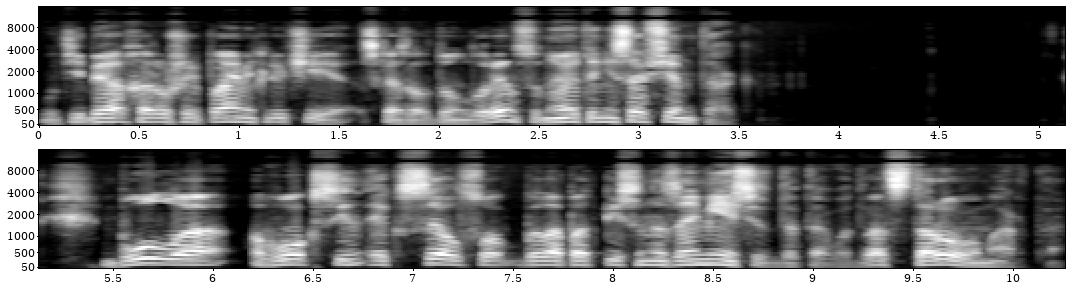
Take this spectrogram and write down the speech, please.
«У тебя хорошая память, Лючия», — сказал Дон Лоренцо, — «но это не совсем так. Булла «Vox in Excelso» была подписана за месяц до того, 22 марта.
